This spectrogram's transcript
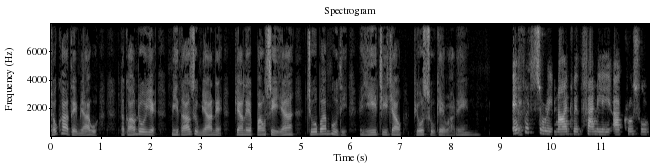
ဒုက္ခသည်များကို၎င်းတို့ရဲ့မိသားစုများနဲ့ပြန်လည်ပေါင်းစည်းရန်ကြိုးပမ်းမှုသည်အရေးကြီးကြောင်းပြောဆိုခဲ့ပါတယ်။ Efforts to reunite with family are crucial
